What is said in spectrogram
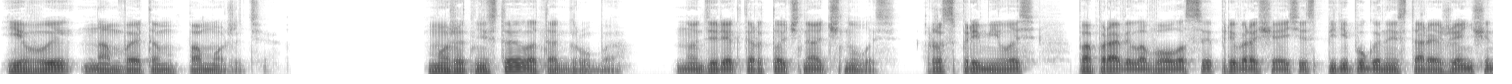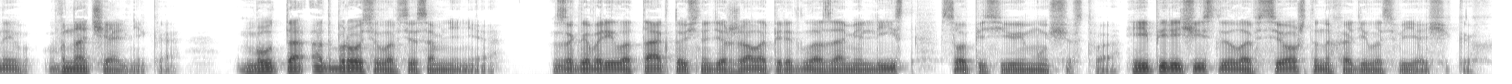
И вы нам в этом поможете. Может, не стоило так грубо, но директор точно очнулась, распрямилась, поправила волосы, превращаясь из перепуганной старой женщины в начальника. Будто отбросила все сомнения. Заговорила так, точно держала перед глазами лист с описью имущества и перечислила все, что находилось в ящиках.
